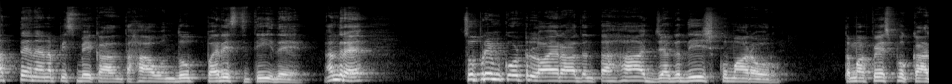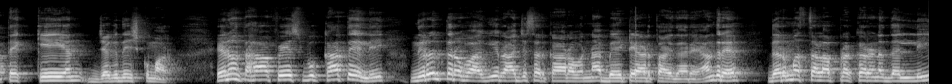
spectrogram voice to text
ಮತ್ತೆ ನೆನಪಿಸಬೇಕಾದಂತಹ ಒಂದು ಪರಿಸ್ಥಿತಿ ಇದೆ. ಅಂದರೆ ಸುಪ್ರೀಂ ಕೋರ್ಟ್ ಲಾಯರ್ ಆದಂತಹ ಜಗದೀಶ್ ಕುಮಾರ್ ಅವರು, ತಮ್ಮ ಫೇಸ್ಬುಕ್ ಖಾತೆ ಕೆ ಎನ್ ಜಗದೀಶ್ ಕುಮಾರ್. ಎನ್ನುವಂತಹ ಫೇಸ್ಬುಕ್ ಖಾತೆಯಲ್ಲಿ ನಿರಂತರವಾಗಿ ರಾಜ್ಯ ಸರ್ಕಾರವನ್ನು ಬೇಟೆಯಾಡ್ತಾ ಇದ್ದಾರೆ. ಅಂದರೆ ಧರ್ಮಸ್ಥಳ ಪ್ರಕರಣದಲ್ಲಿ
